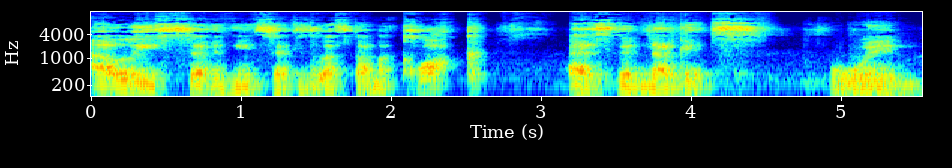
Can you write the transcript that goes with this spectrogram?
at least 17 seconds left on the clock as the Nuggets win.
